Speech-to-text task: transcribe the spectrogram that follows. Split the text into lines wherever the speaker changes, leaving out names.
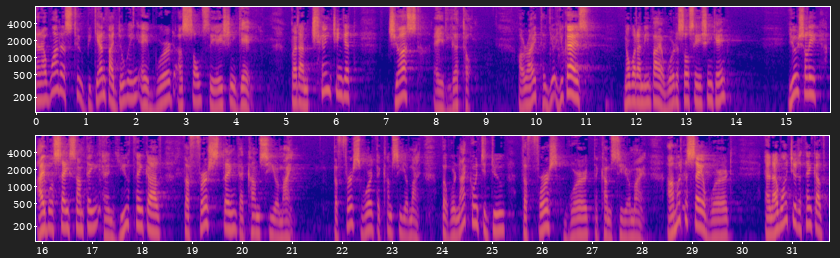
And I want us to begin by doing a word association game, but I'm changing it just a little. All right? You, you guys know what I mean by a word association game? Usually, I will say something and you think of the first thing that comes to your mind, the first word that comes to your mind. But we're not going to do the first word that comes to your mind. I'm going to say a word, and I want you to think of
